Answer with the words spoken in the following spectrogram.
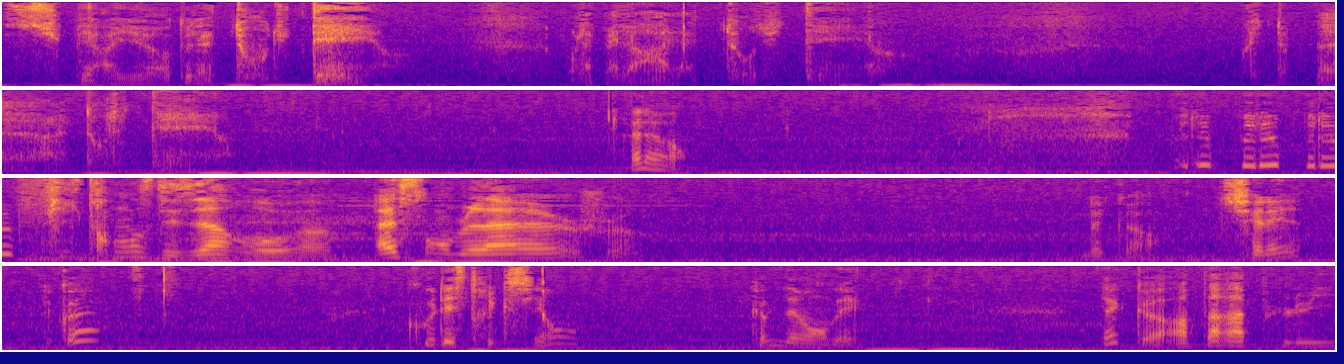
supérieur de la tour du terre. On l'appellera la tour du terre. De peur, terre. Alors. Filtrance des arbres. Assemblage. D'accord. Chalet. De quoi? Coup destruction. Comme demandé. D'accord, un parapluie.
